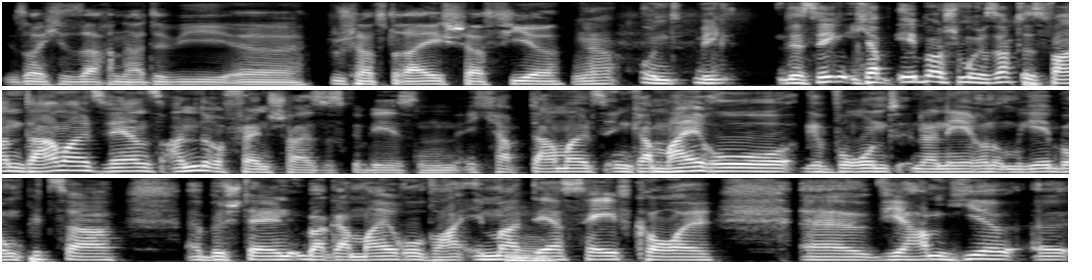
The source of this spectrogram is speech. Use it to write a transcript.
solche Sachen hatte wie äh, du schaffst drei, ich schaff vier. Ja, und wie, deswegen, ich habe eben auch schon mal gesagt, es waren damals, wären es andere Franchises gewesen. Ich habe damals in Gamairo gewohnt, in der näheren Umgebung. Pizza äh, bestellen über Gamairo war immer Mhm. der Safe Call. Äh, wir haben hier äh,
